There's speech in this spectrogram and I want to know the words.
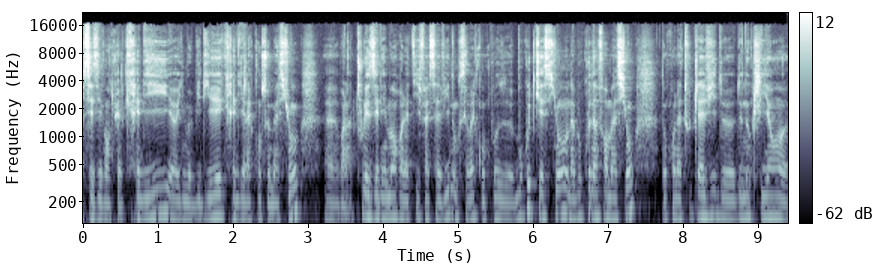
ses éventuels crédits immobiliers, crédits à la consommation, voilà, tous les éléments relatifs à sa vie. Donc c'est vrai qu'on pose beaucoup de questions, on a beaucoup d'informations, donc on a toute la vie de, nos clients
